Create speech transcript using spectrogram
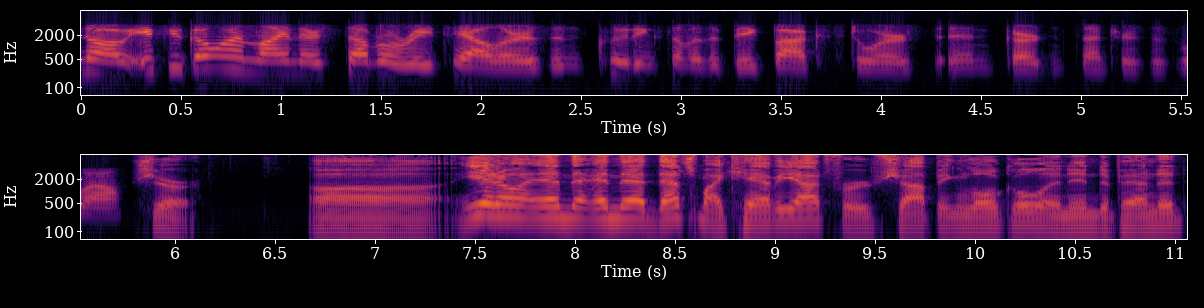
No, if you go online, there's several retailers, including some of the big box stores and garden centers as well. Sure. Uh, you know, and and that that's my caveat for shopping local and independent.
